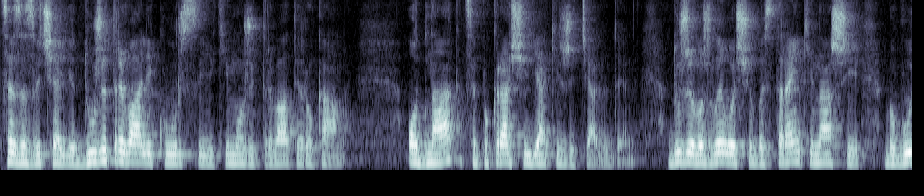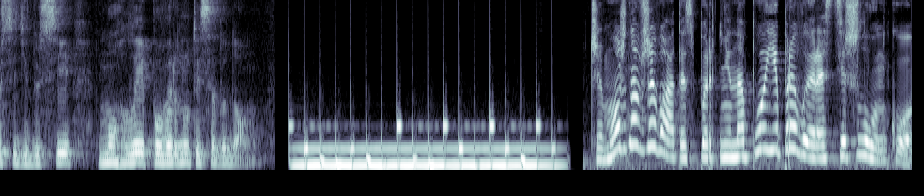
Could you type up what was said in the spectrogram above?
це зазвичай є дуже тривалі курси, які можуть тривати роками. Однак це покращує якість життя людини. Дуже важливо, щоб старенькі наші бабусі, дідусі могли повернутися додому. Чи можна вживати спиртні напої при виразці шлунку?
